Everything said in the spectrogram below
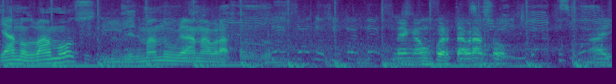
ya nos vamos y les mando un gran abrazo. Venga, un fuerte abrazo. Bye.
